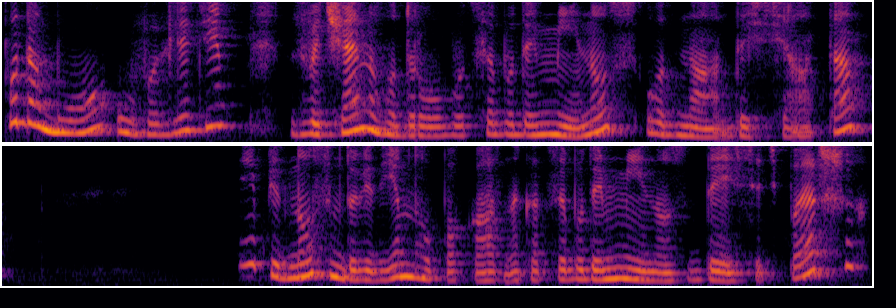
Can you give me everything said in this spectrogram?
Подамо у вигляді звичайного дробу. Це буде мінус 1 десята. І підносимо до від'ємного показника. Це буде мінус 10 перших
